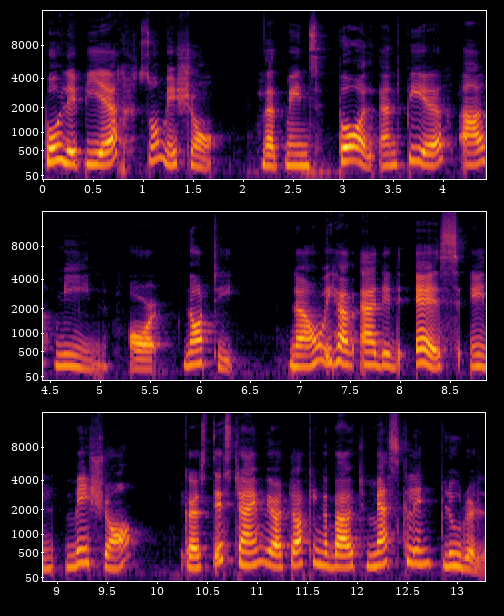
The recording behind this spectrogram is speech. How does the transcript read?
Paul et Pierre sont méchants. That means Paul and Pierre are mean or naughty. Now we have added S in méchant because this time we are talking about masculine plural.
